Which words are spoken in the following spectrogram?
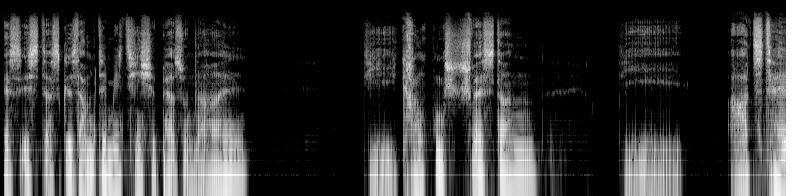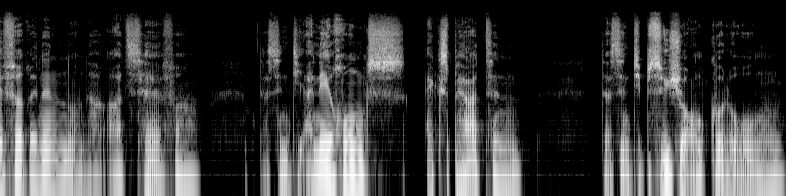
Es ist das gesamte medizinische Personal, die Krankenschwestern, die Arzthelferinnen und Arzthelfer, das sind die Ernährungsexperten, das sind die Psychoonkologen,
